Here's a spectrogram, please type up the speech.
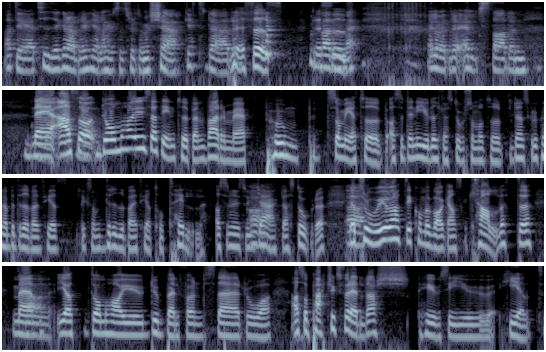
Att det är 10 grader i hela huset förutom i köket där Precis. Precis. värme, eller vad heter det, eldstaden Nej, alltså de har ju satt in typ en värmepump som är typ, alltså den är ju lika stor som att typ, den skulle kunna bedriva ett helt, liksom driva ett helt hotell. Alltså den är så Ja. jäkla stor. Ja. Jag tror ju att det kommer vara ganska kallt, men Ja. de har ju dubbelfönster och, alltså Patricks föräldrars hus är ju helt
